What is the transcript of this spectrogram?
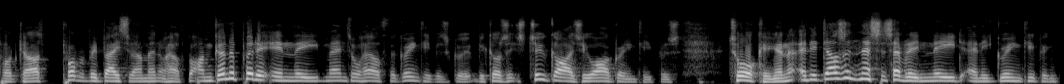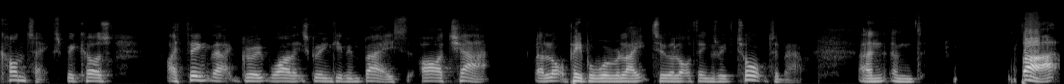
podcast, probably based around mental health, but I'm gonna put it in the mental health for greenkeepers group because it's two guys who are greenkeepers talking and, and it doesn't necessarily need any greenkeeping context because I think that group, while it's greenkeeping based, our chat, a lot of people will relate to a lot of things we've talked about. And and but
